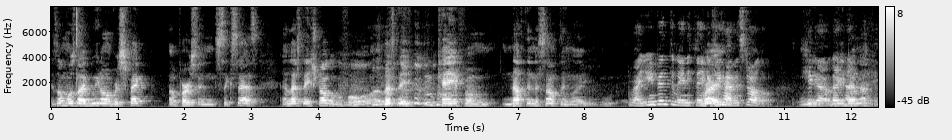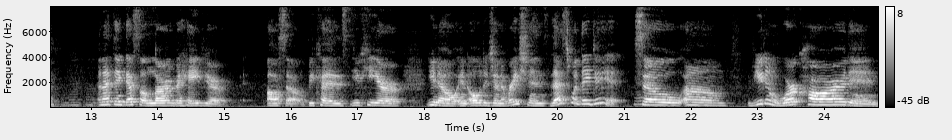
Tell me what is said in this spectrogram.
It's almost like we don't respect a person's success unless they struggled before, mm-hmm. unless they mm-hmm. came from nothing to something. Like right, you ain't been through anything right. if you haven't struggled. You we, know, that ain't done nothing. Mm-hmm. And I think that's a learned behavior, also, because you hear, you know, in older generations, that's what they did. So um, if you didn't work hard and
